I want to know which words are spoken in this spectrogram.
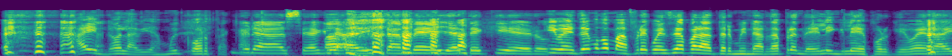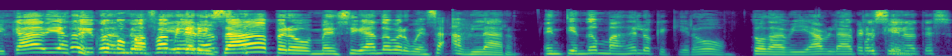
Ay, no, la vida es muy corta. Karen. Gracias, Gladys, tan bella, te quiero. Y vente con más frecuencia para terminar de aprender el inglés, porque bueno, ahí cada día estoy como Cuando más quieras. familiarizada, pero me sigue dando vergüenza hablar. Entiendo más de lo que quiero todavía hablar, Pero porque si no te sueltas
